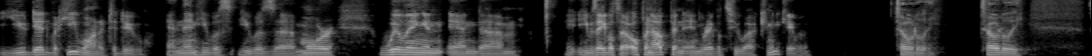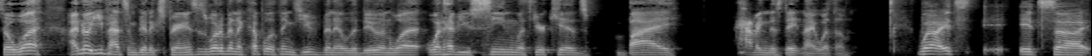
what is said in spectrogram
you did what he wanted to do. And then he was he was uh, more willing and and um, he was able to open up and, and you were able to uh, communicate with him. Totally. Totally so what i know you've had some good experiences what have been a couple of things you've been able to do and what what have you seen with your kids by having this date night with them well it's it's uh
